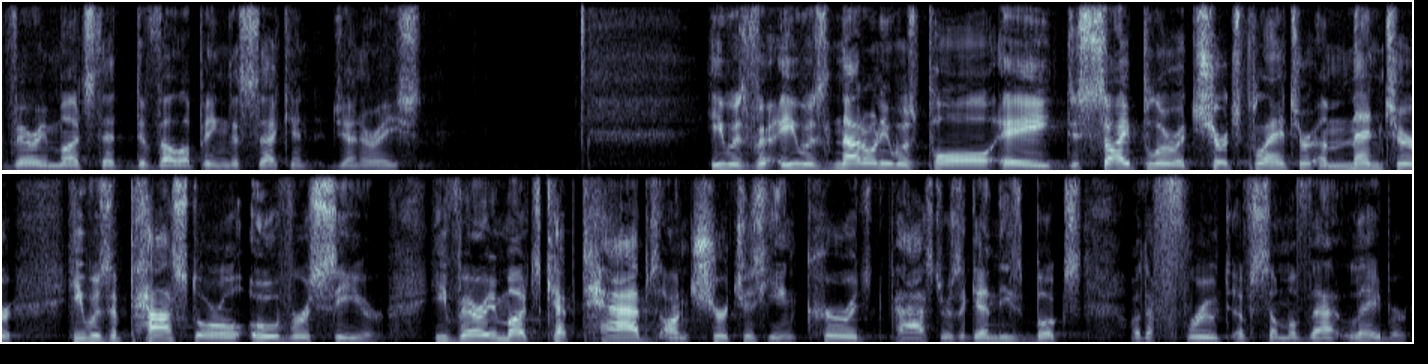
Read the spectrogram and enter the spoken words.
very much that developing the second generation. He was, he was not only was Paul a discipler, a church planter, a mentor, he was a pastoral overseer. He very much kept tabs on churches. He encouraged pastors. Again, these books are the fruit of some of that labor.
